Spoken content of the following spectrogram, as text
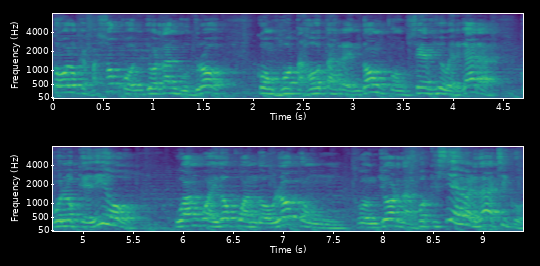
todo lo que pasó con Jordan Goudreau, con JJ Rendón, con Sergio Vergara, con lo que dijo Juan Guaidó cuando habló con, con Jordan, porque sí es verdad, chicos,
